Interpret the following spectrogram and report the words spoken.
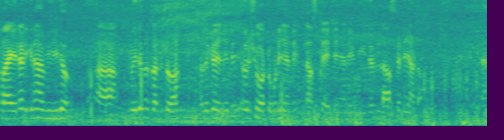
ട്രയൽ അടിക്കുന്ന ആ വീഡിയോ വീഡിയോ ഒന്ന് കണ്ടിട്ട് പോവാം അത് കഴിഞ്ഞിട്ട് ഒരു ഷോട്ട് കൂടി ഞാൻ ലാസ്റ്റ് ആയിട്ട് ഞാൻ ഈ വീഡിയോയിൽ ലാസ്റ്റ് ആയിട്ട് ഞാൻ ഇടാം ഏ,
